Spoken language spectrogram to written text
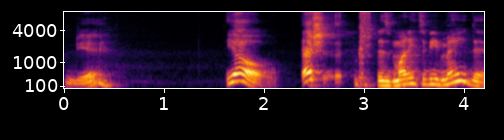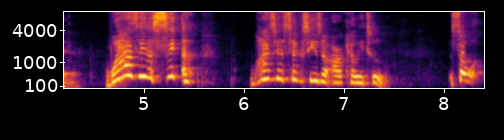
Yeah, Yo, that sh- There's money to be made there. why is it a six? Uh, why is it a second season of R. Kelly too? So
